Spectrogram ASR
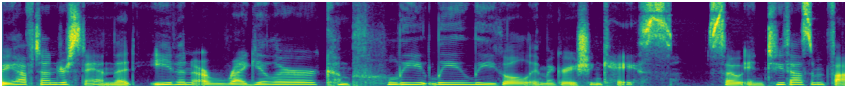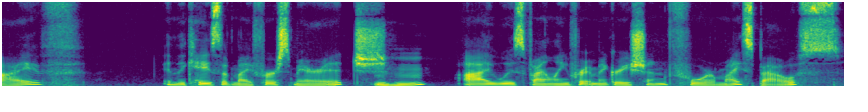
But you have to understand that even a regular, completely legal immigration case. So, in 2005, in the case of my first marriage, mm-hmm. I was filing for immigration for my spouse.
